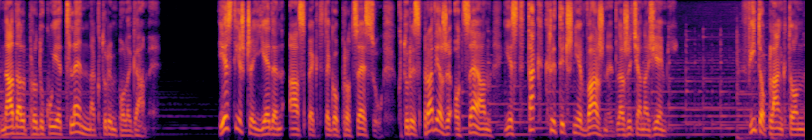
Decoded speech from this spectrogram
nadal produkuje tlen, na którym polegamy. Jest jeszcze jeden aspekt tego procesu, który sprawia, że ocean jest tak krytycznie ważny dla życia na Ziemi. Fitoplankton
